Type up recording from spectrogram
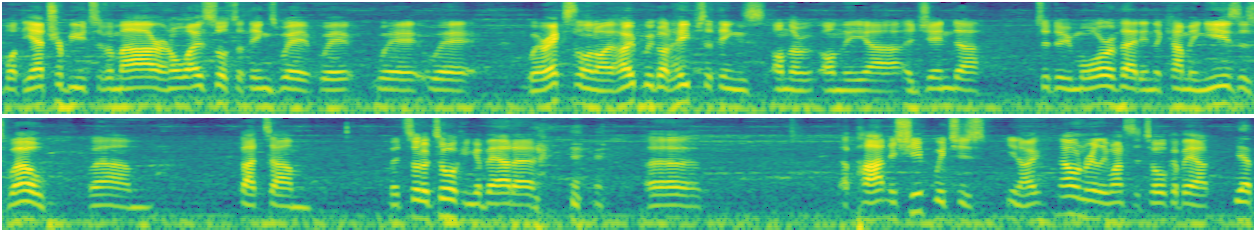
what the attributes of them are, and all those sorts of things. We're we're we're we're, we're excellent. I hope we've got heaps of things on the on the uh, agenda to do more of that in the coming years as well. Um, but um, but sort of talking about a, a a partnership, which is you know no one really wants to talk about. Yep.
